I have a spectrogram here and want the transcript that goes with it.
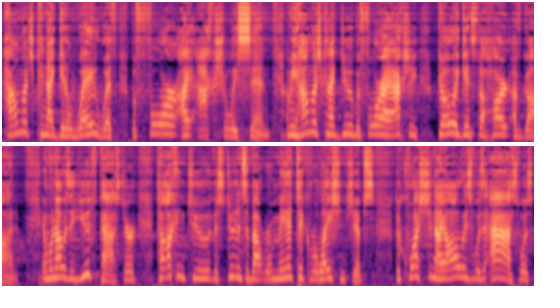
how much can I get away with before I actually sin? I mean, how much can I do before I actually go against the heart of God? And when I was a youth pastor, talking to the students about romantic relationships, the question I always was asked was,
